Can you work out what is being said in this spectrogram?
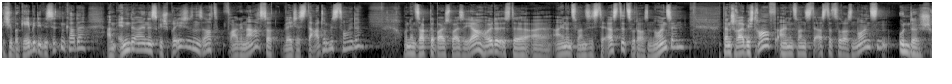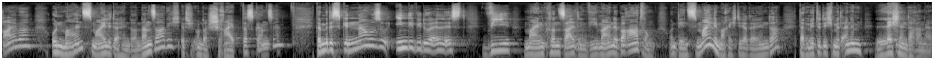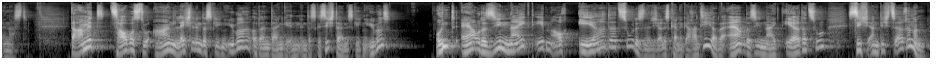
Ich übergebe die Visitenkarte am Ende eines Gesprächs und sage, frage nach, sagt, welches Datum ist heute? Und dann sagt er beispielsweise, ja, heute ist der 21.01.2019. Äh, dann schreibe ich drauf, 21.01.2019, unterschreibe und mal ein Smiley dahinter. Und dann sage ich, ich unterschreibe das Ganze, damit es genauso individuell ist wie mein Consulting, wie meine Beratung. Und den Smiley mache ich dir dahinter, damit du dich mit einem Lächeln daran erinnerst. Damit zauberst du A, ein Lächeln in das Gegenüber oder in, dein, in das Gesicht deines Gegenübers und er oder sie neigt eben auch eher dazu, das ist natürlich alles keine Garantie, aber er oder sie neigt eher dazu, sich an dich zu erinnern.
